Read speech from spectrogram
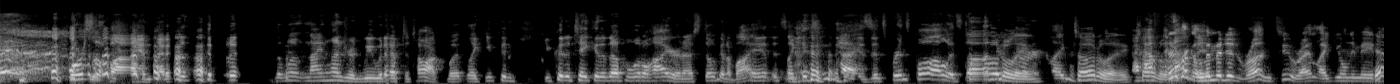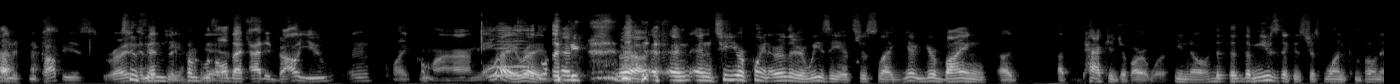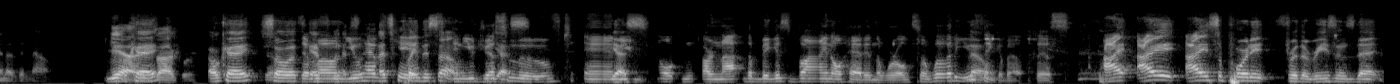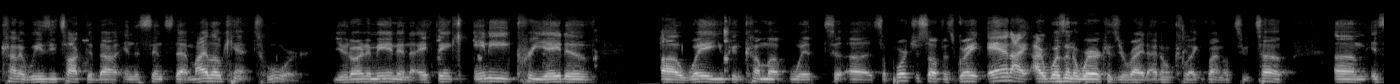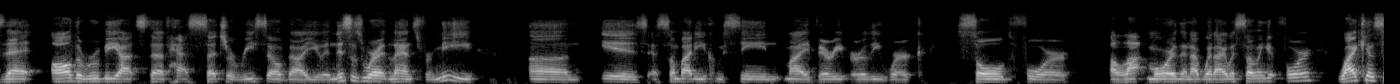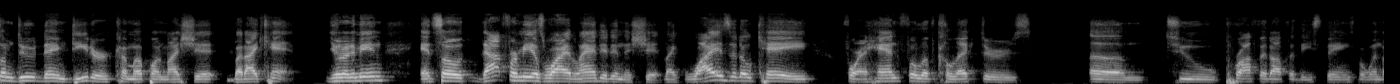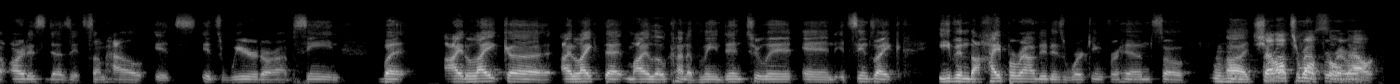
of course I'm buying that. If you could put it the one 900 we would have to talk but like you could you could have taken it up a little higher and i'm still gonna buy it it's like it's you guys it's prince paul it's Don Totally. Newkirk. like totally, I totally. There's like a limited run too, right? Like you only made Yeah. how many copies, right? And then it comes with yeah. all that added value, and like, come on, man. Right, right. Like, yeah, and and to your point earlier, Wheezy, it's just like you're you're buying a, a package of artwork. You know, the the music is just one component of it now. Yeah, Okay. exactly. Okay, so if, if Damone, let's, you have let's kids play this out. and you just Yes. moved and Yes. you are not the biggest vinyl head in the world. So what do you No. think about this? I, I I support it for the reasons that kind of Wheezy talked about in the sense that Milo can't tour. You know what I mean? And I think any creative uh, way you can come up with to uh, support yourself is great. And I, I wasn't aware because you're right. I don't collect vinyl too tough. Um, is that all the Ruby Yacht stuff has such a resale value, and this is where it lands for me. Um, is as somebody who's seen my very early work sold for a lot more than what I was selling it for. Why can some dude named Dieter come up on my shit, but I can't? You know what I mean? And so that for me is why I landed in this shit. Like, why is it okay for a handful of collectors um, to profit off of these things, but when the artist does it, somehow it's it's weird or obscene. But I like uh, I like that Milo kind of leaned into it, and it seems like even the hype around it is working for him. So uh, shout They're out to Rap Ferreira. out.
